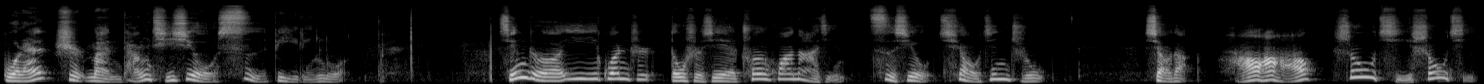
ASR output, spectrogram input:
果然是满堂奇绣，四壁绫罗。行者一一观之，都是些穿花纳锦、刺绣俏金之物，笑道：“好，好，好，收起，收起。”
